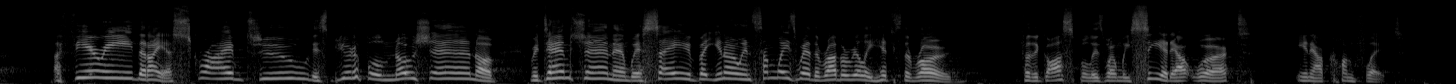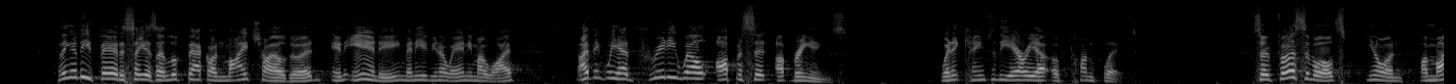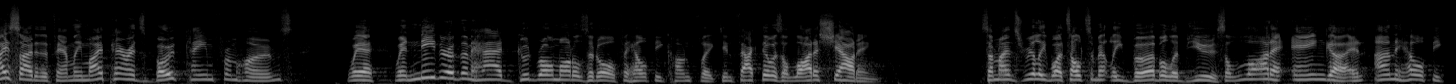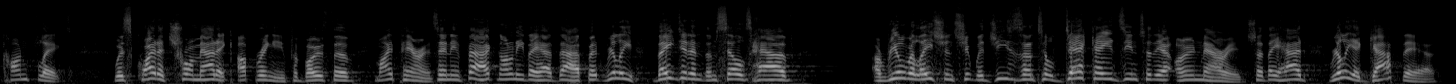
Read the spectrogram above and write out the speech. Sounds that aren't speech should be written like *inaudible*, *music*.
a theory that I ascribe to, this beautiful notion of redemption and we're saved. But you know, in some ways, where the rubber really hits the road for the gospel is when we see it outworked in our conflict. I think it'd be fair to say, as I look back on my childhood and Annie, many of you know Annie, my wife, I think we had pretty well opposite upbringings when it came to the area of conflict. So, first of all, you know, on, on my side of the family, my parents both came from homes where, where neither of them had good role models at all for healthy conflict. In fact, there was a lot of shouting. Sometimes, really, what's ultimately verbal abuse, a lot of anger and unhealthy conflict was quite a traumatic upbringing for both of my parents. And in fact, not only they had that, but really they didn't themselves have a real relationship with Jesus until decades into their own marriage. So they had really a gap there.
